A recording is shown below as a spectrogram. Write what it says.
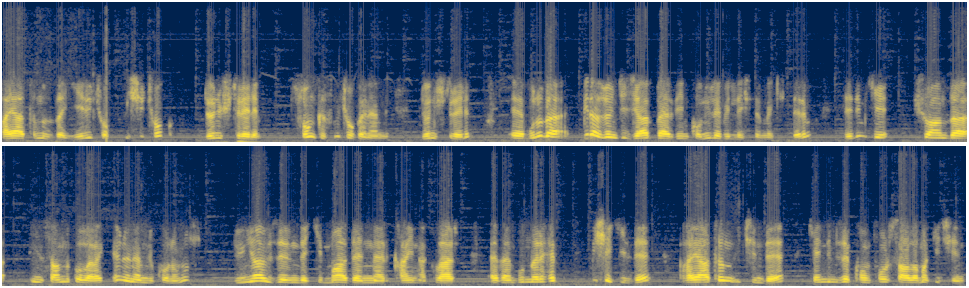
Hayatımızda yeri çok, işi çok. Dönüştürelim. Son kısmı çok önemli. Dönüştürelim. E, bunu da biraz önce cevap verdiğim konuyla birleştirmek isterim. Dedim ki şu anda insanlık olarak en önemli konumuz dünya üzerindeki madenler, kaynaklar, efendim bunları hep bir şekilde hayatın içinde kendimize konfor sağlamak için,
